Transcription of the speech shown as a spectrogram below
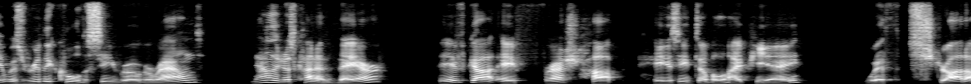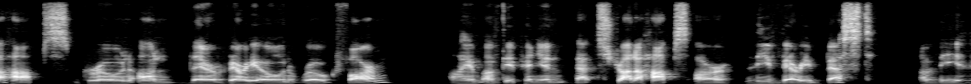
it was really cool to see Rogue around. Now they're just kind of there. They've got a fresh hop hazy double IPA with strata hops grown on their very own Rogue farm. I am of the opinion that strata hops are the very best of the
